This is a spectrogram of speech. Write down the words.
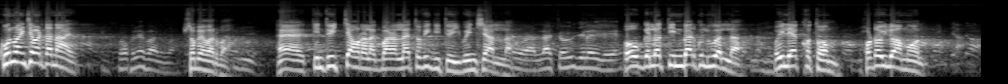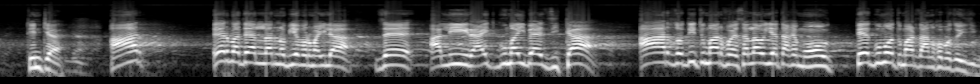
কোন মাইনসে পারতা নাই? সবে পারবা। হ্যাঁ কিন্তু ইচ্ছা করা লাগবে আর আল্লাহ তবিক দিতে হইব ইনশাআল্লাহ। ও গেল তিনবার কুলহু আল্লাহ। হইলে এক খতম। কত হইল আমল। তিনটা। আর এর বাদে আল্লাহর নবী ফরমাইলা যে আলী রাইত ঘুমাইবে জিতা আর যদি তোমার ফয়সালা হইয়া তাকে মৌত তে গুমো তোমার জান খবর জই দিব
